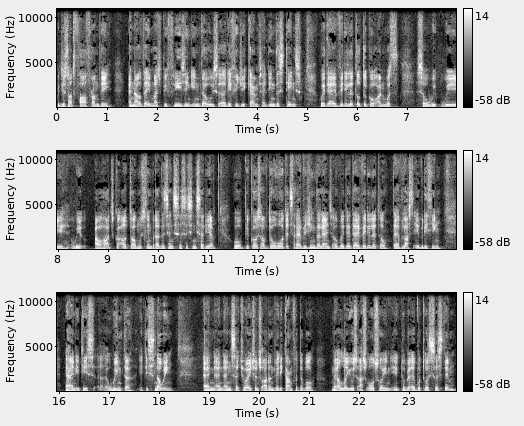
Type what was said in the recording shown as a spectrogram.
which is not far from there. And now they must be freezing in those uh, refugee camps and in the tents where they have very little to go on with. So we, we, we, our hearts go out to our Muslim brothers and sisters in Syria, or because of the war that's ravaging the lands over there, they have very little. They have lost everything. And it is uh, winter, it is snowing and, and, and situations aren't very comfortable. May Allah use us also in, in, to be able to assist them,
